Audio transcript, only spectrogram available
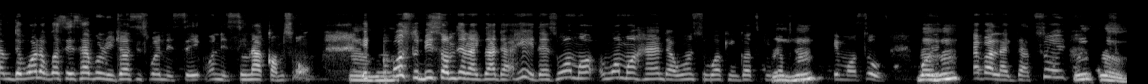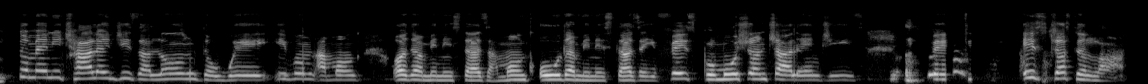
um, the word of God says heaven rejoices when they say when the sinner comes home. It's Mhm. supposed to be something like that that hey there's one more one more hand that wants to work in God's kingdom Mhm. gain more souls. But Mhm. it's never like that. So Mhm. so many challenges along the way, even among other ministers, among older ministers, and you face promotion challenges. It's just a lot.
